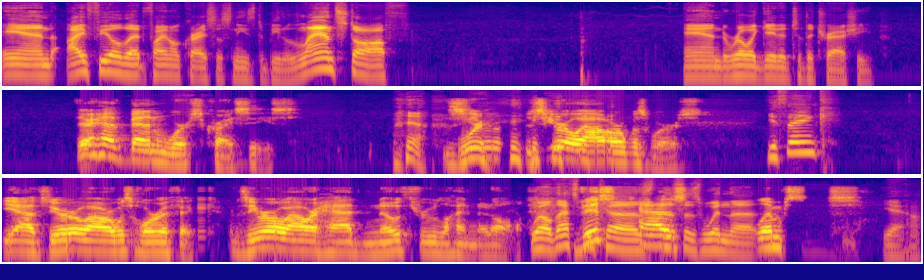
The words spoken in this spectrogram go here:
and I feel that Final Crisis needs to be lanced off and relegated to the trash heap. There have been worse crises. Yeah, Zero, Zero Hour was worse. you think? Yeah, Zero Hour was horrific. Zero Hour had no through line at all. Well, that's This because this is when the Glimpses. yeah.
